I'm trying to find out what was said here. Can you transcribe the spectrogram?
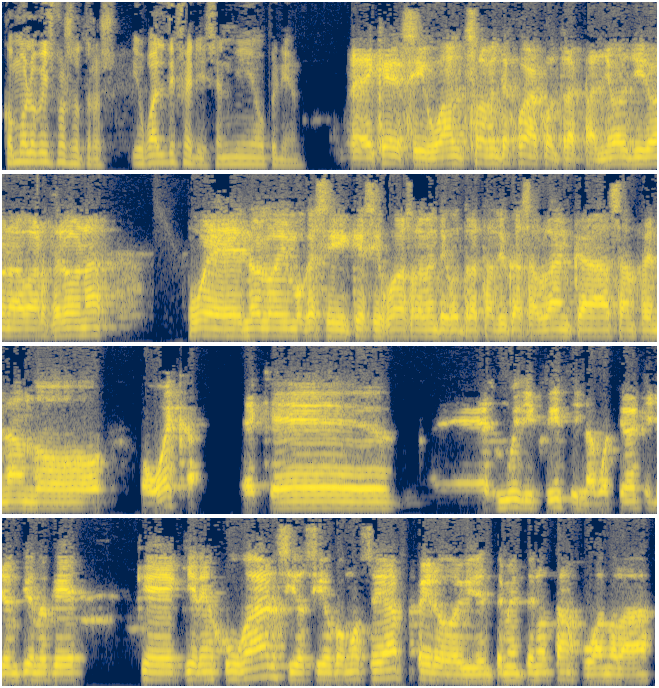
¿Cómo lo veis vosotros? Igual diferís, en mi opinión. Es que si igual solamente juega contra Español, Girona, Barcelona, pues no es lo mismo que si, que si juega solamente contra Estadio Casablanca, San Fernando o Huesca. Es que es muy difícil. La cuestión es que yo entiendo que, quieren jugar, sí o sí o como sea, pero evidentemente no están jugando la,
